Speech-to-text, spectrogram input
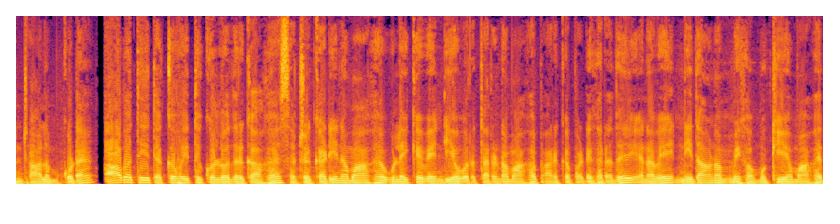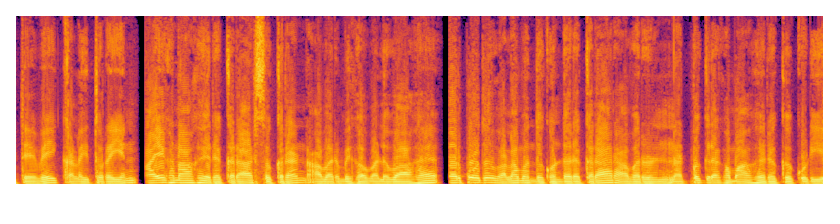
என்றாலும் கூட லாபத்தை தக்க வைத்துக் கொள்வதற்காக சற்று கடினமாக உழைக்க வேண்டிய ஒரு தருணமாக பார்க்கப்படுகிறது. எனவே நிதானம் மிக முக்கியமாக தேவை. கலைத்துறையின் நாயகனாக இருக்கிறார் சுக்கிரன். அவர் மிக வலுவாக தற்போது வலம் வந்து கொண்டிருக்கிறார். அவரின் நட்பு கிரகமாக இருக்கக்கூடிய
